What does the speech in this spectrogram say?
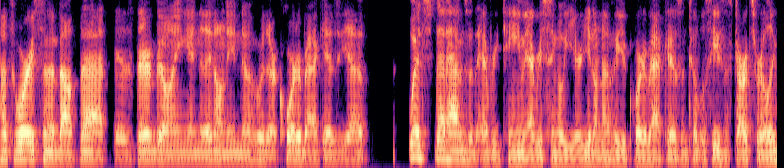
What's worrisome about that is they're going in. They don't even know who their quarterback is yet. which that happens with every team every single year. You don't know who your quarterback is until the season starts, really.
